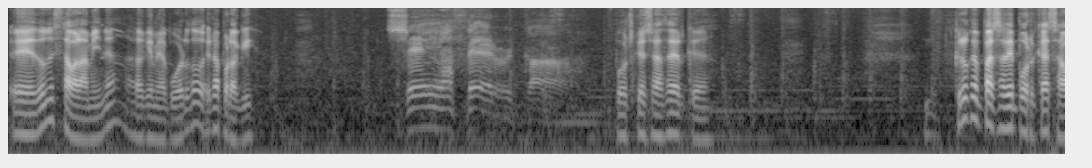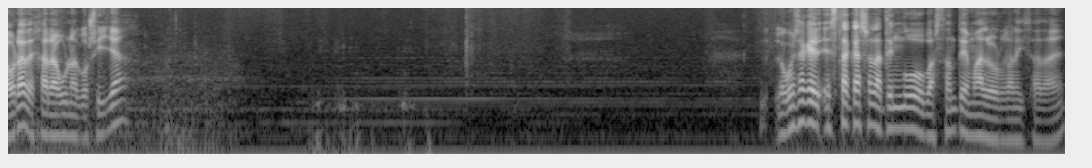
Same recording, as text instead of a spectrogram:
Eh, ¿dónde estaba la mina? A la que me acuerdo. Era por aquí. Se acerca. Pues que se acerque. Creo que pasaré por casa ahora, dejar alguna cosilla. Lo que pasa es que esta casa la tengo bastante mal organizada, ¿eh?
